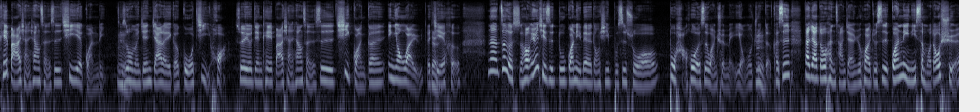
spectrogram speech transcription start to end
可以把它想象成是企业管理，只是嗯我们今天加了一个国际化，所以有点可以把它想象成是气管跟应用外语的结合。那这个时候，因为其实读管理类的东西不是说不好，或者是完全没用，我觉嗯得。可是大家都很常讲一句话，就是管理你什么都学，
